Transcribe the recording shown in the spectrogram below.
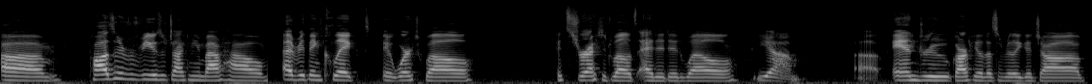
Um, positive reviews are talking about how everything clicked, it worked well, it's directed well, it's edited well. Yeah. Uh, Andrew Garfield does a really good job.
